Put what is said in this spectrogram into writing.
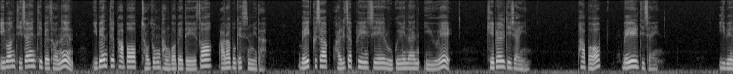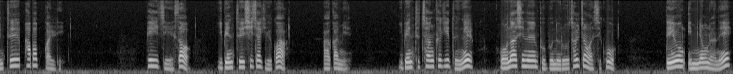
이번 디자인 팁에서는 이벤트 팝업 적용 방법에 대해서 알아보겠습니다. 메이크샵 관리자 페이지에 로그인한 이후에 개별 디자인, 팝업, 메일 디자인, 이벤트 팝업 관리 페이지에서 이벤트 시작일과 마감일, 이벤트 창 크기 등을 원하시는 부분으로 설정하시고 내용 입력란에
